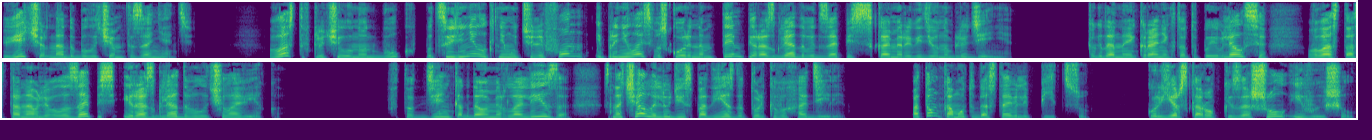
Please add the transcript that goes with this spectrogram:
Вечер надо было чем-то занять. Власта включила ноутбук, подсоединила к нему телефон и принялась в ускоренном темпе разглядывать запись с камеры видеонаблюдения. Когда на экране кто-то появлялся, Власта останавливала запись и разглядывала человека. В тот день, когда умерла Лиза, сначала люди из подъезда только выходили. Потом кому-то доставили пиццу. Курьер с коробкой зашел и вышел.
